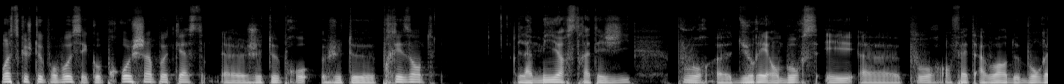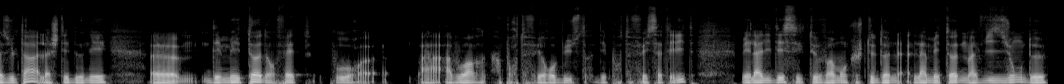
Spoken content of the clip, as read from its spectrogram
Moi ce que je te propose c'est qu'au prochain podcast je, te pro je te présente la meilleure stratégie pour euh, durer en bourse et euh, pour en fait avoir de bons résultats. Là, je t'ai donné euh, des méthodes en fait pour bah, avoir un portefeuille robuste, des portefeuilles satellites. Mais là, l'idée, c'est que vraiment que je te donne la méthode, ma vision de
